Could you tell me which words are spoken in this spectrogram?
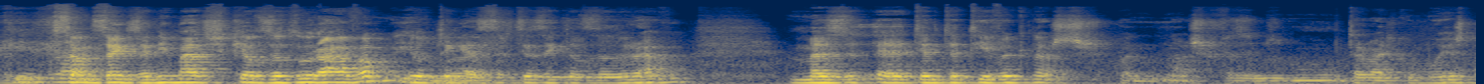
que, que, são desenhos animados que eles adoravam, eu tenho a certeza que eles adoravam, mas a tentativa que nós, quando nós fazemos um trabalho como este,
